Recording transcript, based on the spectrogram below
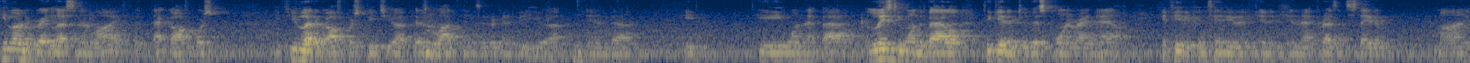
he learned a great lesson in life that that golf course, if you let a golf course beat you up, there's a lot of things that are going to beat you up. And uh, he, he won that battle. At least he won the battle to get him to this point right now. If he'd have continued in, in that present state of mind,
